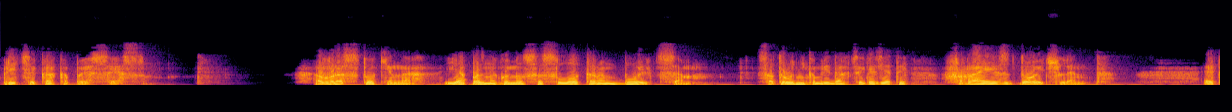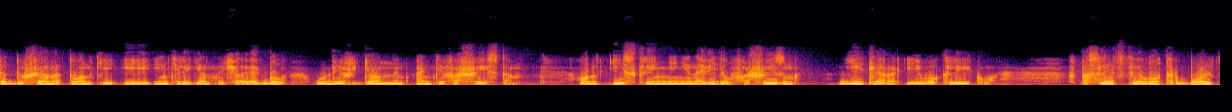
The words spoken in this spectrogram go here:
при ЦК КПСС. В Ростокино я познакомился с Лоттером Больцем, сотрудником редакции газеты «Фрайес Дойчленд». Этот душевно тонкий и интеллигентный человек был убежденным антифашистом. Он искренне ненавидел фашизм, Гитлера и его клику. Впоследствии Лотер Больц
